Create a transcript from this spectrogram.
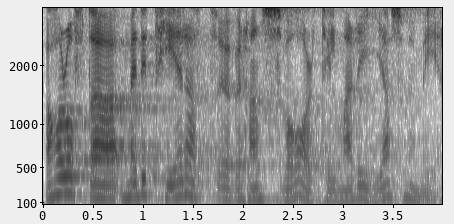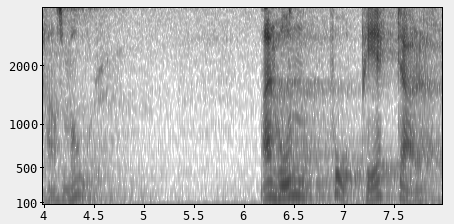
Jag har ofta mediterat över hans svar till Maria som är med, hans mor. När hon påpekar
